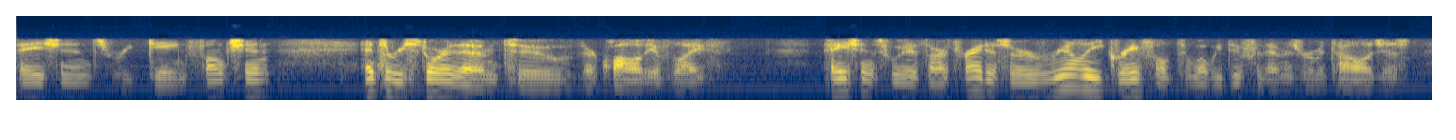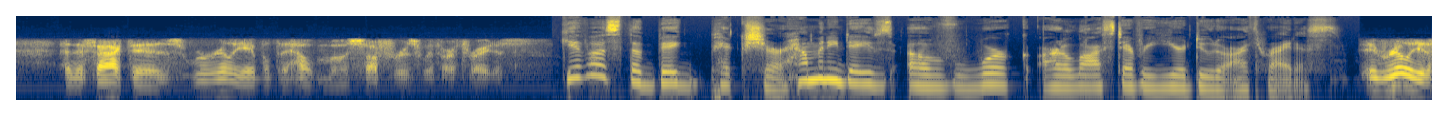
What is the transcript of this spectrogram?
patients regain function and to restore them to their quality of life. Patients with arthritis are really grateful to what we do for them as rheumatologists. And the fact is, we're really able to help most sufferers with arthritis. Give us the big picture. How many days of work are lost every year due to arthritis? It really is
